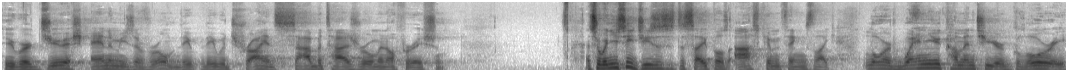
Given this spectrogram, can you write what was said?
who were Jewish enemies of Rome. They, they would try and sabotage Roman operation. And so when you see Jesus' disciples ask him things like, Lord, when you come into your glory,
